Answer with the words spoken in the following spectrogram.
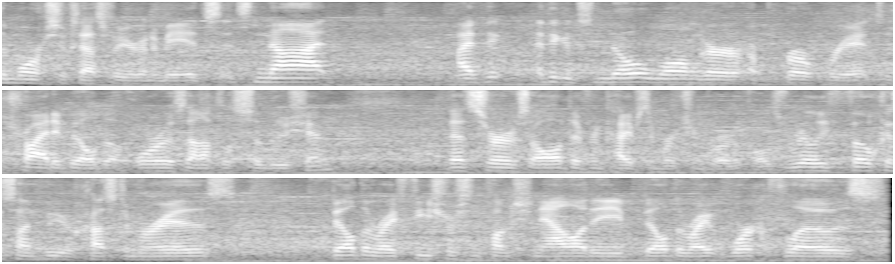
the more successful you're going to be. It's, it's not, I think, I think it's no longer appropriate to try to build a horizontal solution that serves all different types of merchant verticals. Really focus on who your customer is, build the right features and functionality, build the right workflows,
